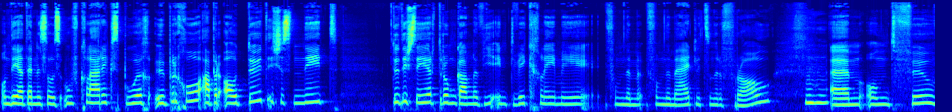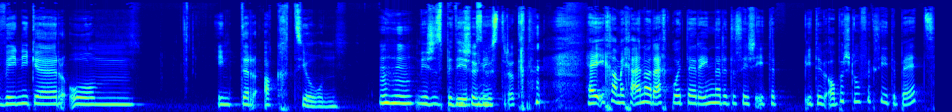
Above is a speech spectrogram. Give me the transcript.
Und ich habe dann so ein Aufklärungsbuch bekommen. Aber auch dort ist es nicht dort ist es eher darum gegangen, wie entwickle ich mich von einem, von einem Mädchen zu einer Frau. Ähm, und viel weniger um Interaktion. Wie ist es bei dir? Schön ausgedrückt. Hey, ich kann mich auch noch recht gut erinnern, das war in der, in der Oberstufe, in der Betz.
